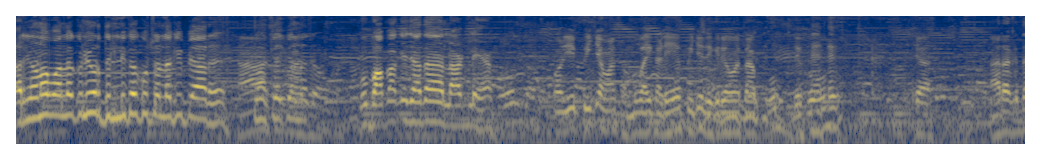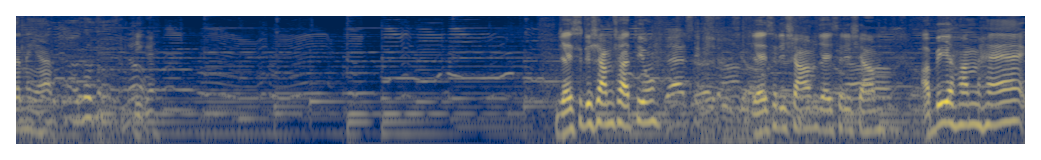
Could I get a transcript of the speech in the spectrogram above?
हरियाणा वाले के लिए और दिल्ली का कुछ अलग ही प्यार है। हाँ, है। वो बाबा के ज़्यादा लाडले हैं। और ये पीछे हमारे शंभू भाई खड़े हैं पीछे दिख रहे हो तो आपको देखो। क्या? हाँ रख देना यार। ठीक है। जय श्री श्याम साथियों। जय श्री श्याम। जय श्री श्याम अभी हम हैं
